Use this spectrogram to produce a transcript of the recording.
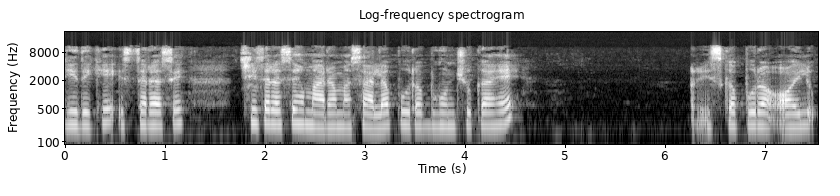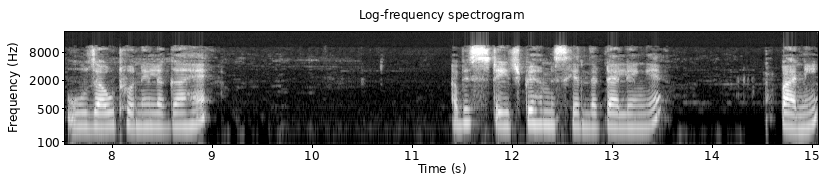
ये देखिए, इस तरह से, अच्छी तरह से हमारा मसाला पूरा भून चुका है। और इसका पूरा ऑयल ऊज आउट होने लगा है। अब इस स्टेज पे हम इसके अंदर डालेंगे पानी।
